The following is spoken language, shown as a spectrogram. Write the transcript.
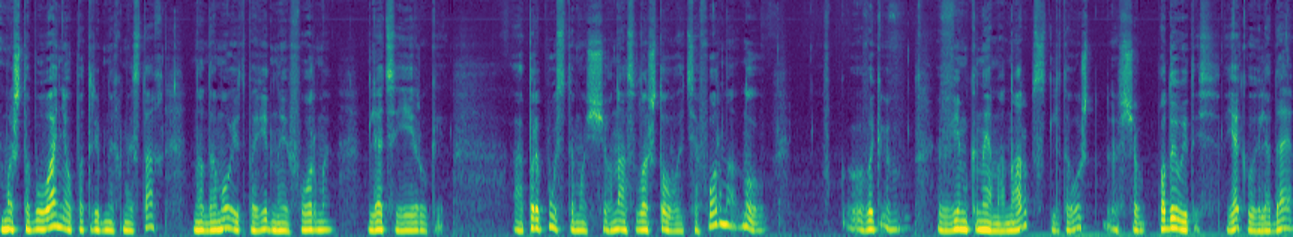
масштабування у потрібних містах надамо відповідної форми для цієї руки. Припустимо, що в нас влаштовує ця форма, ну, ввімкнемо NARPS для того, щоб подивитись, як виглядає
